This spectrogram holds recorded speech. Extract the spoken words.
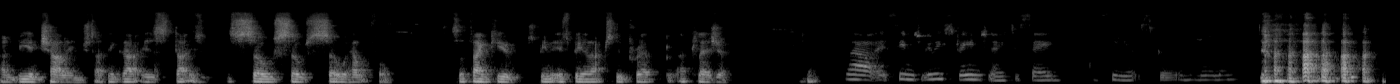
and being challenged. I think that is that is so so so helpful. So thank you. It's been it's been an absolute pre- a pleasure. Well, it seems really strange now to say I'll see you at school in the morning.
